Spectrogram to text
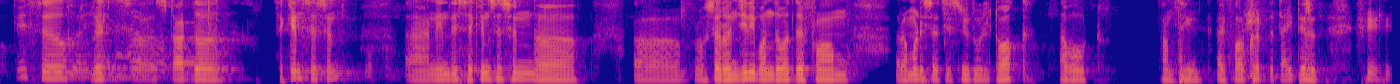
Okay, so let's uh, start the second session. And in this second session, uh, uh, Professor Ranjini Bandyopadhyay from Raman Research Institute will talk about something. I forgot the title.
